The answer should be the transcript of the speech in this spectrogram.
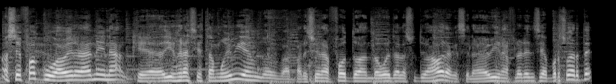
No, se fue a Cuba a ver a la nena, que a Dios gracias está muy bien. Apareció una foto dando vuelta a las últimas horas, que se la ve bien a Florencia por suerte.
